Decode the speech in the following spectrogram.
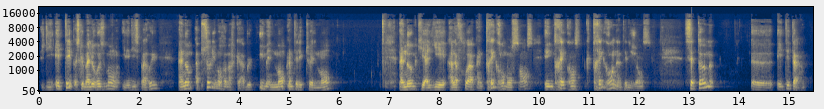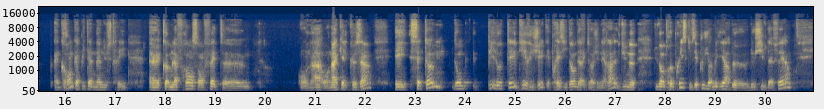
je dis était parce que malheureusement, il est disparu, un homme absolument remarquable, humainement, intellectuellement, un homme qui a lié à la fois un très grand bon sens et une très, grande intelligence. Cet homme euh, était un, grand capitaine d'industrie, comme la France en fait, euh, on a, on a quelques-uns, et cet homme donc pilotait, dirigeait, était président, directeur général d'une entreprise qui faisait plusieurs milliards de, de chiffres d'affaires,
